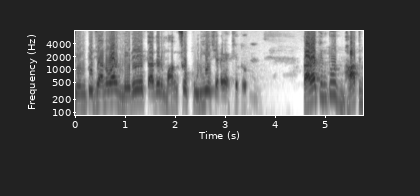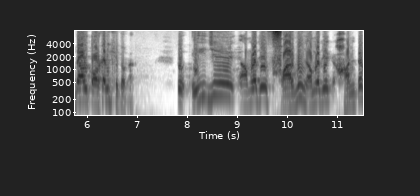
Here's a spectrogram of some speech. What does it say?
জন্তু জানোয়ার মেরে তাদের মাংস পুড়িয়ে সেটাকে খেত। তারা কিন্তু ভাত ডাল তরকারি খেত না। তো এই যে আমরা যে ফার্মিং আমরা যে হান্টার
